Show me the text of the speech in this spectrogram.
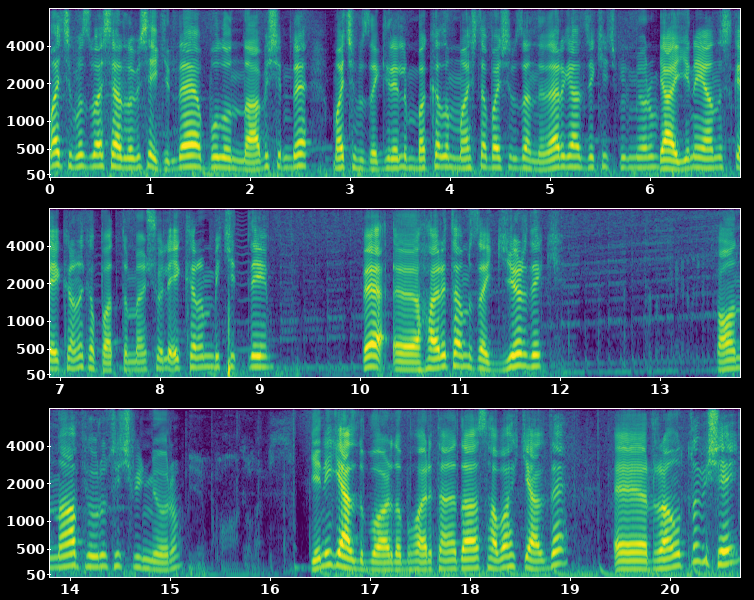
Maçımız başarılı bir şekilde bulundu abi. Şimdi maçımıza girelim bakalım maçta başımıza neler gelecek hiç bilmiyorum. Ya yine yanlışlıkla ekranı kapattım ben. Şöyle ekranımı bir kilitleyeyim. Ve e, haritamıza girdik. Şu an ne yapıyoruz hiç bilmiyorum. Yeni geldi bu arada bu haritaya daha sabah geldi. Ee, roundlu bir şey.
